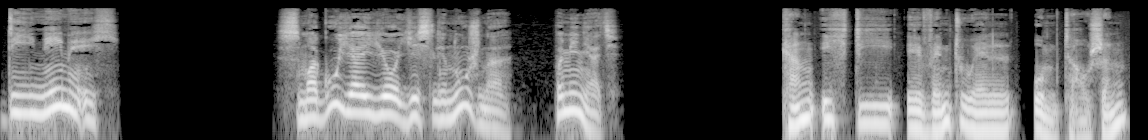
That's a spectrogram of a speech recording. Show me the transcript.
Die nehme ich. Смогу я ее, если нужно, поменять? Kann ich die eventuell umtauschen?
